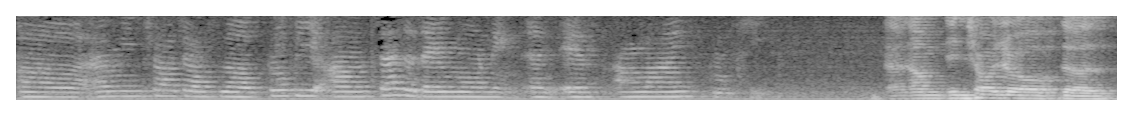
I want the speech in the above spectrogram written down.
Uh, I'm in charge of the groupie on Saturday morning and it's online groupie. And I'm in charge of the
